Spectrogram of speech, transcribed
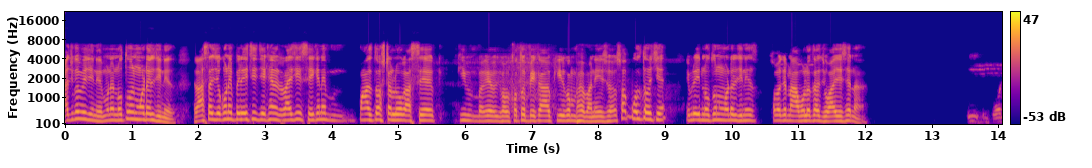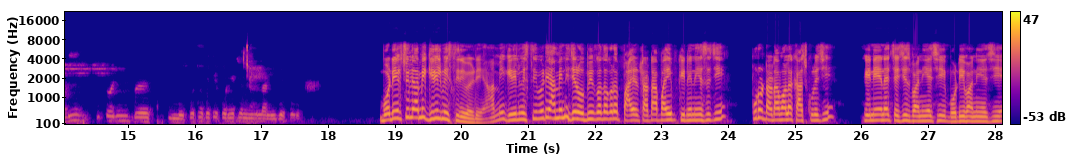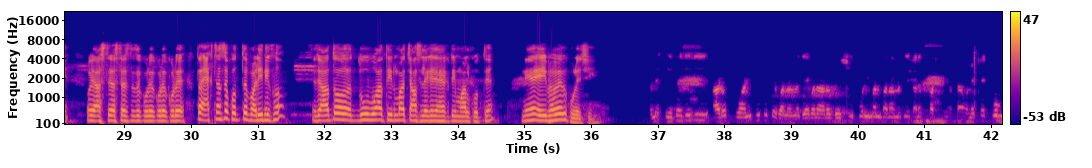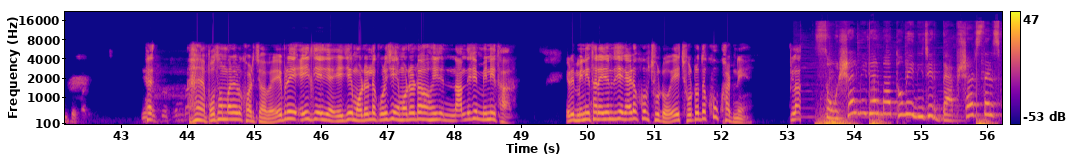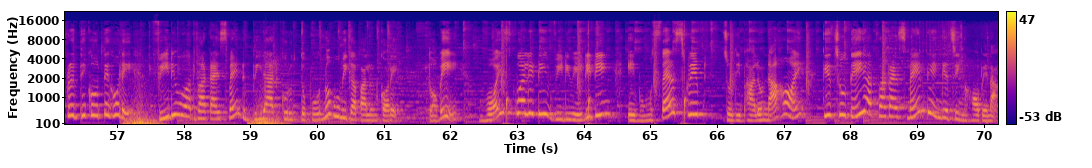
আজগবি জিনিস মানে নতুন মডেল জিনিস। রাস্তায় যখনই পেরেছি, যেখানে রয়েছি সেখানে পাঁচ দশটা লোক আসছে কি কত বেকআপ কীরকম ভাবে বানিয়েছো? সব বলতে হচ্ছে। এবারে এই নতুন মডেল জিনিস সবাইকে না বলে তো আর যাওয়া যাচ্ছে না বডি তৈরি কোথা থেকে করিয়েছেন না নিজে করে? বডি অ্যাকচুয়ালি আমি গ্রিল মিস্ত্রি বাড়ি। আমি গ্রিল মিস্ত্রি বাড়ি আমি নিজের অভিজ্ঞতা করে পাই টাটা পাইপ কিনে নিয়ে এসেছি। পুরো টাটা মালে কাজ করেছি। কিনে এনে চেচিস বানিয়েছি বডি বানিয়েছি। ওই আস্তে আস্তে আস্তে করে করে করে। তো এক চান্সে করতে পারিনি খো। যা তো দুবার তিনবার চান্স লেগেছে একটি মাল করতে। নিয়ে এইভাবে করেছি। মানে এটা যদি আরও কোয়ান্টিটিতে বানানো যায় মানে আরও বেশি পরিমাণ বানানো যায় তাহলে খরচাটা অনেকটাই কমতে পারে। হ্যাঁ, হ্যাঁ প্রথমবার একটু খরচা হবে। এবারে এই যে এই যে- এই যে মডেলটা করেছি এই মডেলটা হয়ে নাম দিয়েছি মিনি থার এবারে মিনি থার এই জন্য দিয়েছি গাড়িটা খুব ছোট। এই ছোটতে খুব খাটনি। প্লাস সোশ্যাল মিডিয়ার মাধ্যমে নিজের ব্যবসার সেলস বৃদ্ধি করতে হলে ভিডিও অ্যাডভার্টাইজমেন্ট বিরাট গুরুত্বপূর্ণ ভূমিকা পালন করে। তবে ভয়েস কোয়ালিটি ভিডিও এডিটিং এবং সেলস স্ক্রিপ্ট যদি ভালো না হয়, কিছুতেই অ্যাডভার্টাইজমেন্ট এঙ্গেজিং হবে না।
